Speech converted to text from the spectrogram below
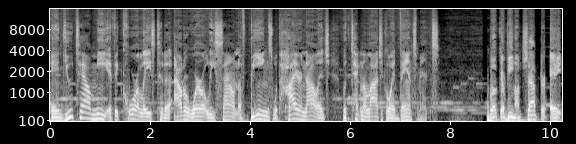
and you tell me if it correlates to the outer worldly sound of beings with higher knowledge with technological advancements. Book of Enoch chapter 8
